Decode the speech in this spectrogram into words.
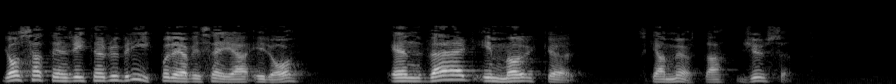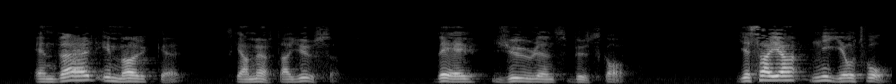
jag satte en liten rubrik på det jag vill säga idag. En värld i mörker ska möta ljuset. En värld i mörker ska möta ljuset. Det är julens budskap. Jesaja 9 och 2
